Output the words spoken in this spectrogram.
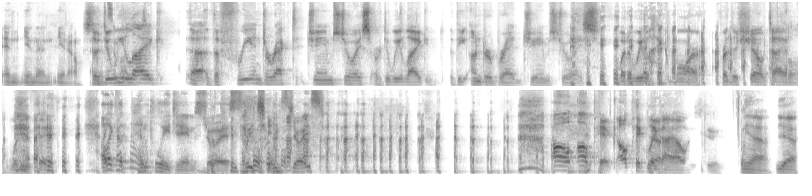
and and then you know. so do we others. like uh, the free and direct James Joyce, or do we like the underbred James Joyce? what do we like more for the show title? What do you think? I like the kinda pimply James the Joyce. pimply James Joyce. I'll I'll pick. I'll pick like Yeah. I always do. Yeah, yeah.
